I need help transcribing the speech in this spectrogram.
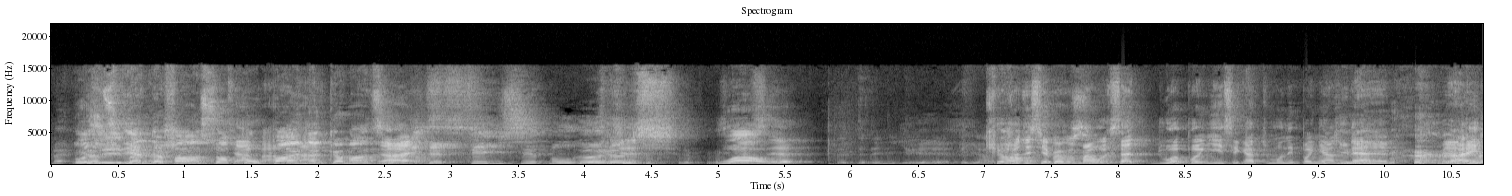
Ben, là, tu viens de faire en sorte qu'on perd notre commandite. Ouais. Je te félicite, mon gars, là. Juste. Wow! T'as euh, Pégase. Je veux dire, s'il y a pas un moment où ça doit pogner, c'est quand tout le monde est pogné en Ok, dedans. mais Right?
